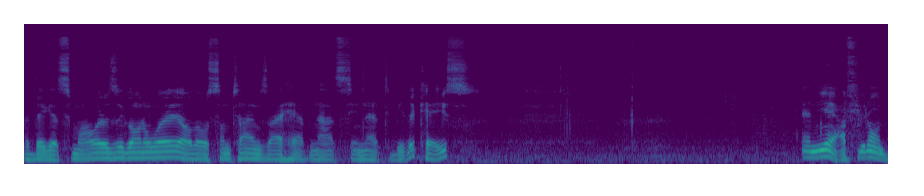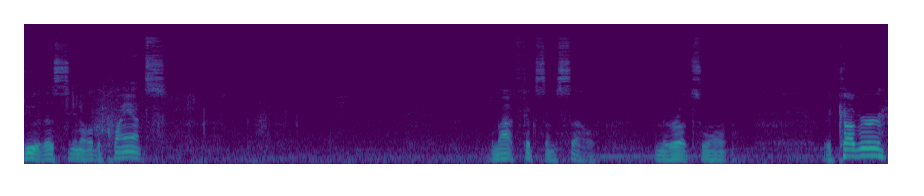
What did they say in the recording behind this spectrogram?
that they get smaller as they're going away, although sometimes I have not seen that to be the case. And yeah, if you don't do this, you know, the plants will not fix themselves and the roots won't recover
